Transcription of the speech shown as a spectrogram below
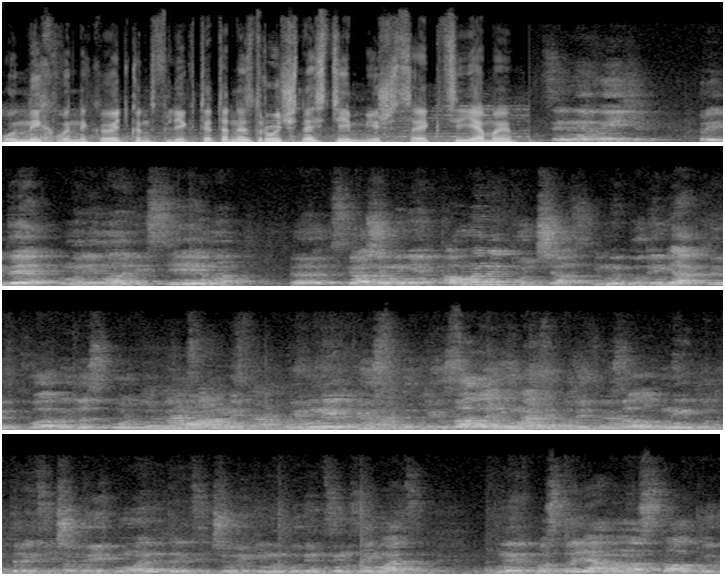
у них виникають конфлікти та незручності між секціями. Це не вихід. Прийде Маріна Олексіївна, е, скаже мені, а в мене тут час. І ми будемо як е, два види спорту командних. І в них пів, півзала, і в мене буде півзала. В них буде 30 чоловік, у мене 30 чоловік, і ми будемо цим займатися. Ми постійно нас сталкують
